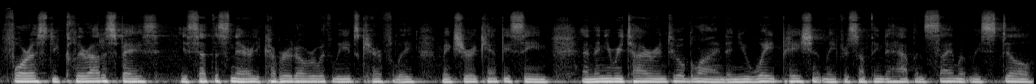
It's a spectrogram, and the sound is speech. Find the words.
forest, you clear out a space, you set the snare, you cover it over with leaves carefully, make sure it can't be seen, and then you retire into a blind and you wait patiently for something to happen silently, still,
